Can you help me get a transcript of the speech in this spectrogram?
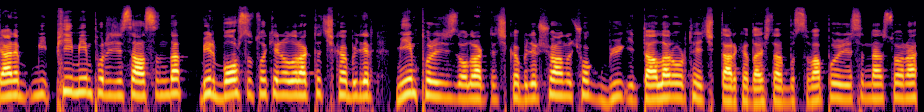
yani P-Meme projesi aslında bir borsa tokeni olarak da çıkabilir. Meme projesi olarak da çıkabilir. Şu anda çok büyük iddialar ortaya çıktı arkadaşlar bu swap projesinden sonra.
